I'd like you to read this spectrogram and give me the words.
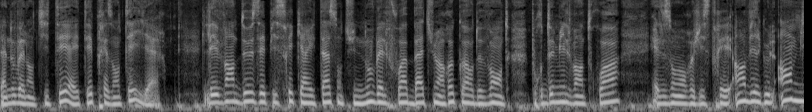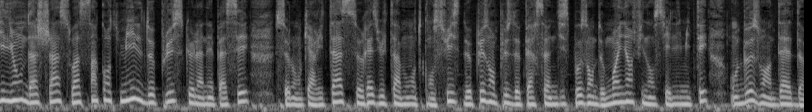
La nouvelle entité a été présentée hier. Les 22 épiceries Caritas ont une nouvelle fois battu un record de vente pour 2023. Elles ont enregistré 1,1 million d'achats, soit 50 000 de plus que l'année passée. Selon Caritas, ce résultat montre qu'en Suisse, de plus en plus de personnes disposant de moyens financiers limités ont besoin d'aide.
